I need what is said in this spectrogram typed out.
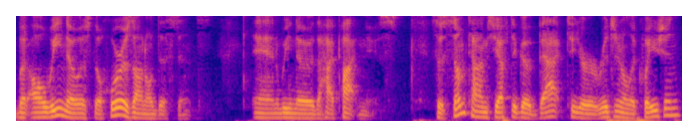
but all we know is the horizontal distance and we know the hypotenuse. So sometimes you have to go back to your original equation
